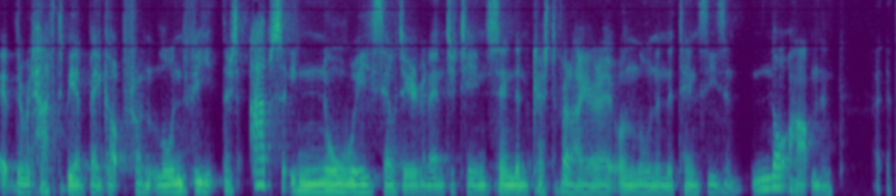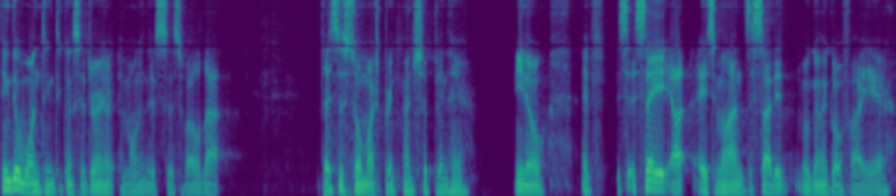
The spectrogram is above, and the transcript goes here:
there would have to be a big upfront loan fee. There's absolutely no way Celtic are going to entertain sending Kristoffer Ajer out on loan in the 10th season. Not happening. I think the one thing to consider among this as well that this is so much brinkmanship in here. You know, if say uh, AC Milan decided we're going to go for a year,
